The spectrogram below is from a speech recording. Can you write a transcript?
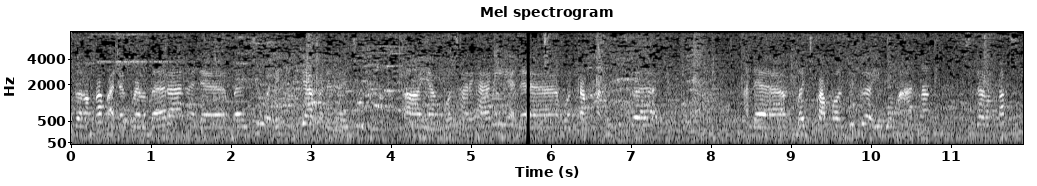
udah lengkap ada kue lebaran, ada baju, ada hijab, ada baju eh, yang buat sehari-hari, ada buat kapan juga. Gitu. Kapal juga, ibu sama anak. Sudah lengkap sih.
